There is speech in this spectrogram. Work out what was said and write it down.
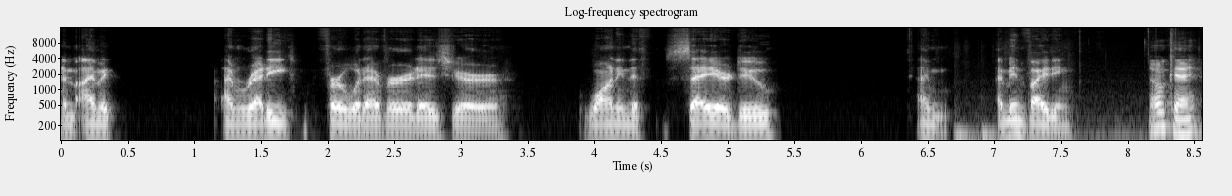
I'm I'm a, I'm ready for whatever it is you're wanting to say or do. I'm I'm inviting. Okay.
